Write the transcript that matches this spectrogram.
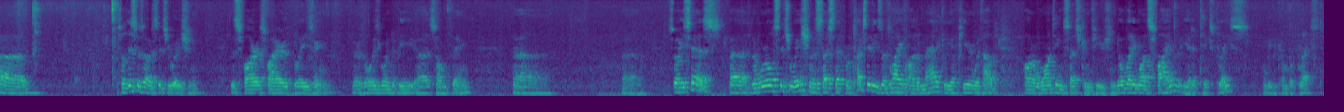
Uh, so this is our situation. Far as fire is blazing, there's always going to be uh, something. Uh, uh so he says, uh, the world situation is such that perplexities of life automatically appear without our wanting such confusion. Nobody wants fire, yet it takes place, and we become perplexed.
